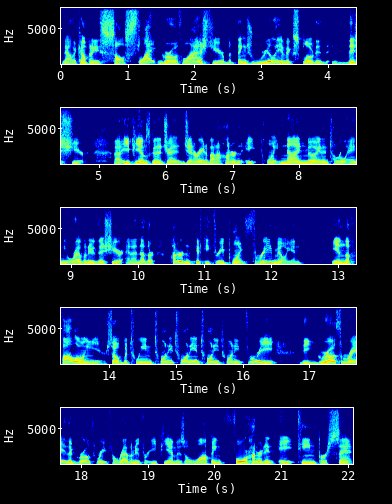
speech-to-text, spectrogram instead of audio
Now, the company saw slight growth last year, but things really have exploded this year. Uh, EPM is going to ge- generate about 108.9 million in total annual revenue this year, and another 153.3 million in the following year. So between 2020 and 2023, the growth rate the growth rate for revenue for EPM is a whopping 418%.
